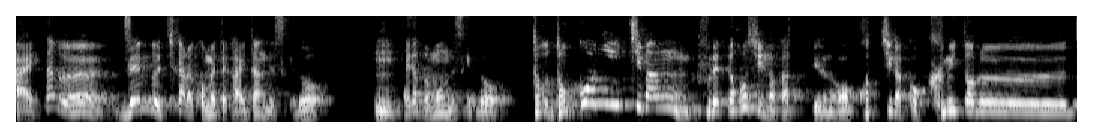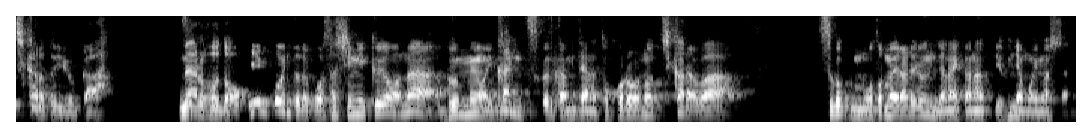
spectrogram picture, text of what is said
はい。多分、全部力込めて書いたんですけど、うん。書いたと思うんですけど、ど、どこに一番触れてほしいのかっていうのを、こっちがこう、汲み取る力というか、なるほど。ピンポイントでこう差しに行くような文面をいかに作るかみたいなところの力は、すごく求められるんじゃないかなっていうふうには思いましたね。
